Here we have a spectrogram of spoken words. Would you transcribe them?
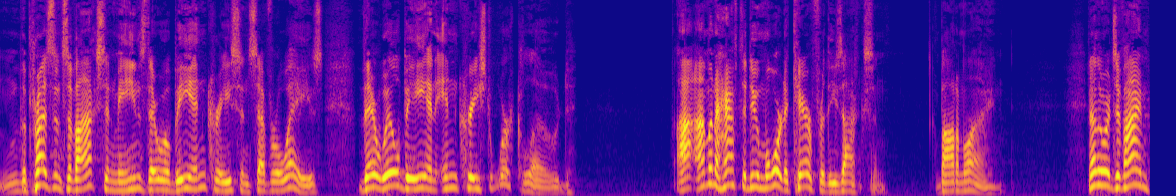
The presence of oxen means there will be increase in several ways. There will be an increased workload. I, am going to have to do more to care for these oxen, bottom line. In other words, if I'm,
